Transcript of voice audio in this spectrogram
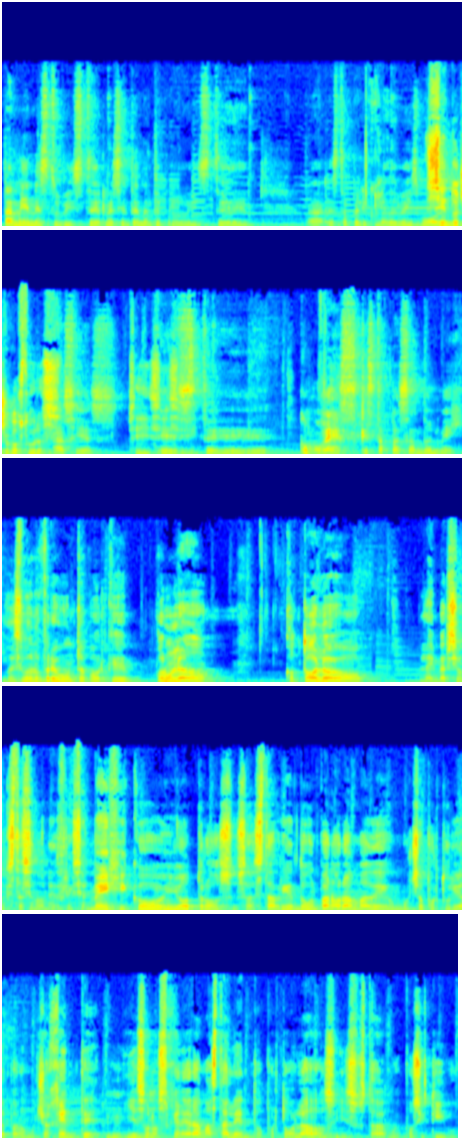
También estuviste, recientemente produjiste esta película de béisbol. 108 costuras. Así es. Sí, sí, este, sí. ¿Cómo ves qué está pasando en México? Pues buena pregunta, porque por un lado, con todo lo la inversión que está haciendo Netflix en México y otros, o sea, está abriendo un panorama de mucha oportunidad para mucha gente y eso nos genera más talento por todos lados y eso está muy positivo.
